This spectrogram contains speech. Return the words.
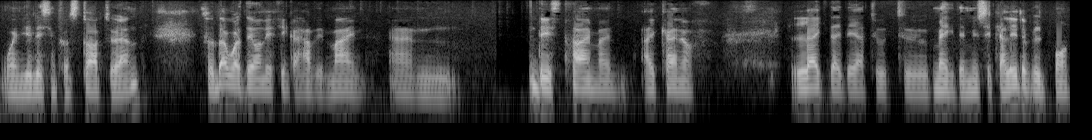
when you listen from start to end. So that was the only thing I have in mind, and this time I I kind of like the idea to to make the music a little bit more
